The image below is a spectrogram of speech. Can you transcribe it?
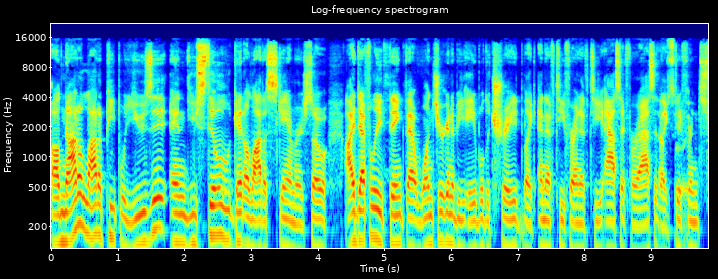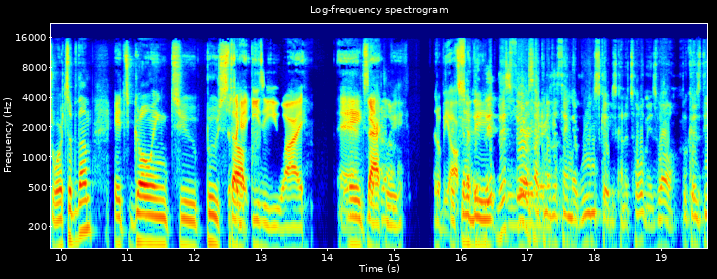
not a lot of people use it, and you still get a lot of scammers. So I definitely think that once you're going to be able to trade like NFT for NFT, asset for asset, like different sorts of them, it's going to boost Just up. like an easy UI. And yeah, exactly. it'll be It's awesome. gonna be thi- this very, feels like another thing that RuneScape has kind of taught me as well. Because the,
